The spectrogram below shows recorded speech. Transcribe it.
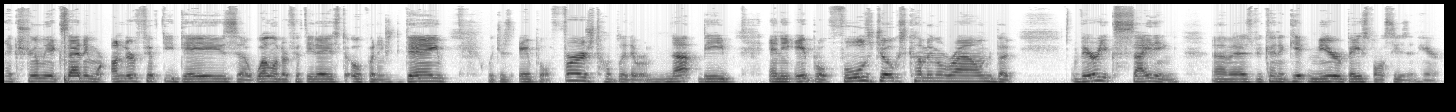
extremely exciting. We're under 50 days, uh, well under 50 days to opening day, which is April 1st. Hopefully, there will not be any April Fool's jokes coming around, but very exciting um, as we kind of get near baseball season here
